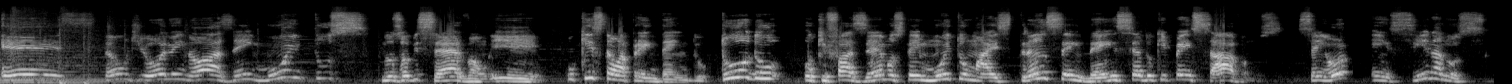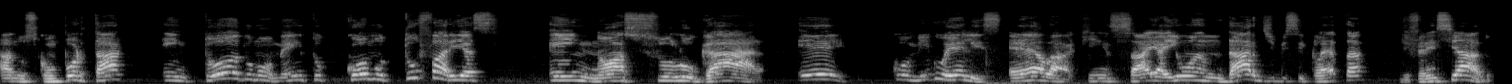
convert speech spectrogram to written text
Estão de olho em nós, hein? Muitos nos observam e o que estão aprendendo? Tudo o que fazemos tem muito mais transcendência do que pensávamos. Senhor, ensina-nos a nos comportar em todo momento como tu farias em nosso lugar. E comigo eles, ela que ensaia aí um andar de bicicleta diferenciado,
